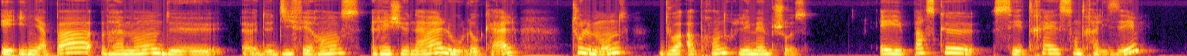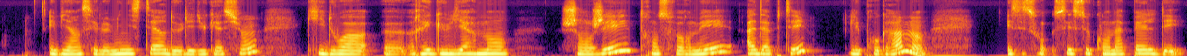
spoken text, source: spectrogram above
et il n'y a pas vraiment de, euh, de différence régionale ou locale. Tout le monde doit apprendre les mêmes choses. Et parce que c'est très centralisé, eh bien c'est le ministère de l'Éducation qui doit euh, régulièrement changer, transformer, adapter les programmes. Et c'est ce qu'on appelle des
